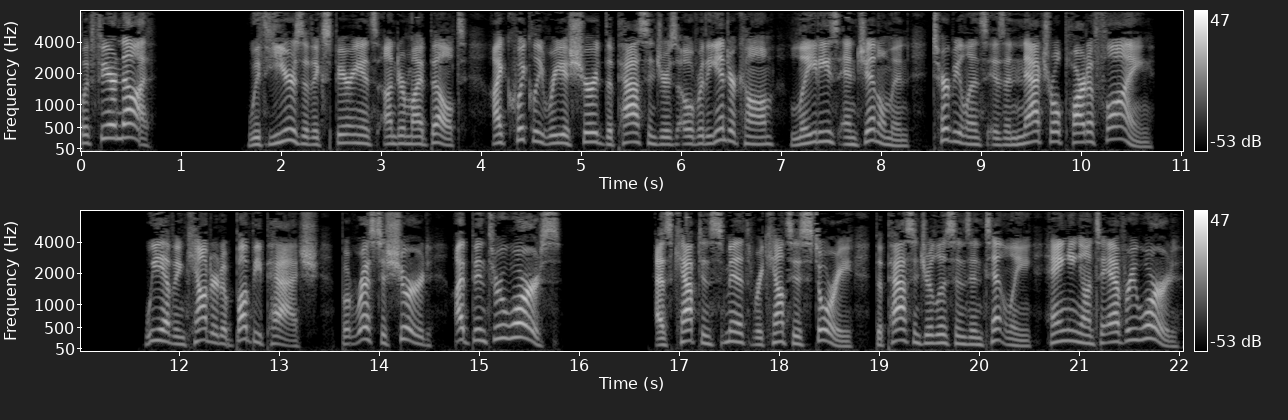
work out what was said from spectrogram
but fear not. With years of experience under my belt, I quickly reassured the passengers over the intercom, ladies and gentlemen, turbulence is a natural part of flying. We have encountered a bumpy patch, but rest assured, I've been through worse. As Captain Smith recounts his story, the passenger listens intently, hanging on to every word.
